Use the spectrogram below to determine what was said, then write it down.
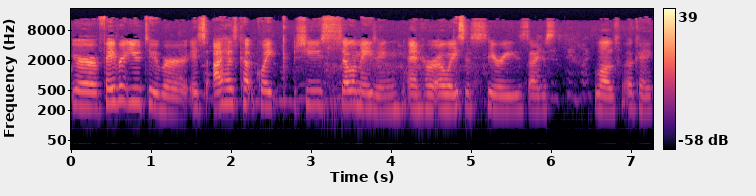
Your favorite YouTuber? It's iHasCupquake. She's so amazing, and her Oasis series I just love. Okay,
